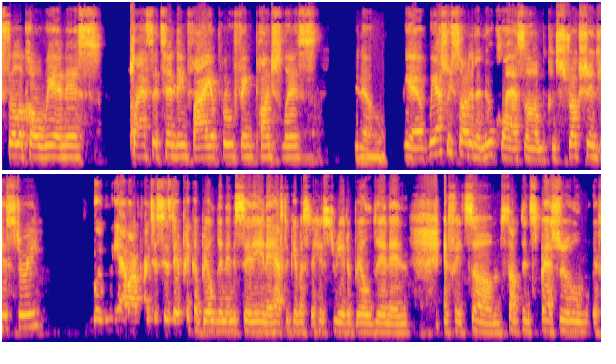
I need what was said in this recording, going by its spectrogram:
silica awareness, plaster tending, fireproofing, punch lists. You know, yeah, we actually started a new class, um, construction history. We have our apprentices, they pick a building in the city and they have to give us the history of the building and if it's um, something special, if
